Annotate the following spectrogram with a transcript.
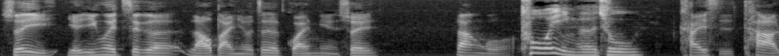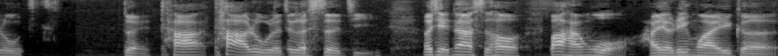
所以也因为这个老板有这个观念，所以让我脱颖而出，开始踏入，对，他踏入了这个设计，而且那时候包含我还有另外一个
